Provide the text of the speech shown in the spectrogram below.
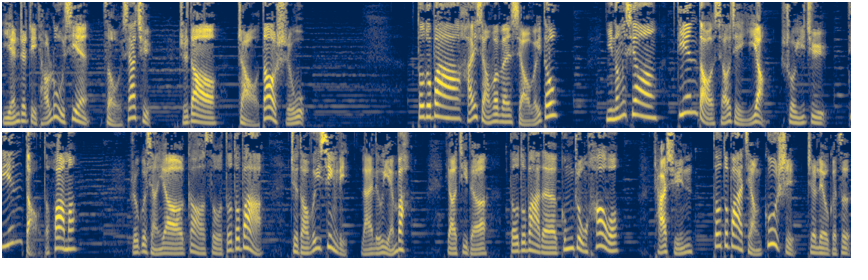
沿着这条路线走下去，直到找到食物。豆豆爸还想问问小围兜，你能像颠倒小姐一样说一句颠倒的话吗？如果想要告诉豆豆爸，就到微信里来留言吧。要记得豆豆爸的公众号哦，查询“豆豆爸讲故事”这六个字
